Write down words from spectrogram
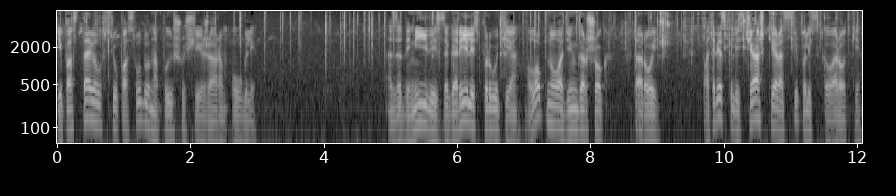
и поставил всю посуду на пышущие жаром угли. Задымились, загорелись прутья, лопнул один горшок, второй. Потрескались чашки, рассыпались сковородки.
